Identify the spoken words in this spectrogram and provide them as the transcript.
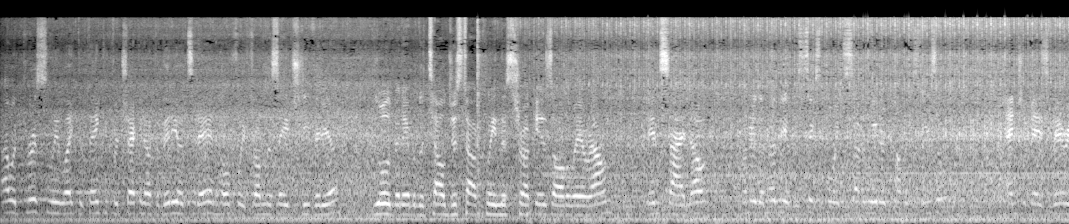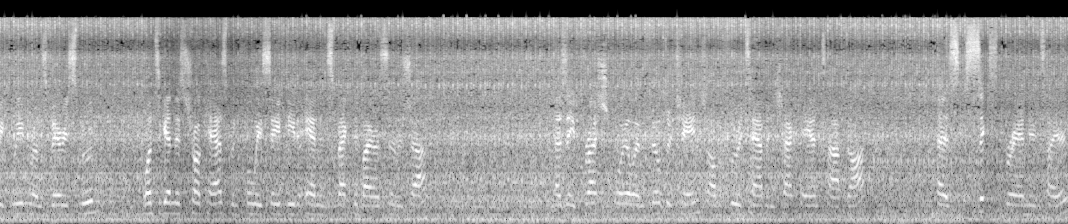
I would personally like to thank you for checking out the video today and hopefully from this HD video you will have been able to tell just how clean this truck is all the way around, inside out. Under the hood, we have the 6.7 liter Cummins diesel. Engine bay is very clean, runs very smooth. Once again, this truck has been fully safetied and inspected by our service shop. Has a fresh oil and filter change. All the fluids have been checked and topped off. Has six brand new tires.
